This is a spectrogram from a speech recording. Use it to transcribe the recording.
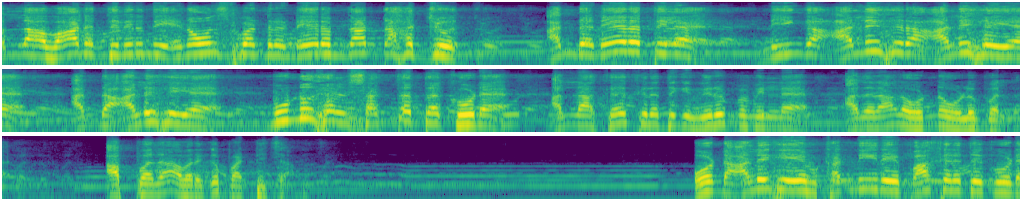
அல்லாஹ் வானத்திலிருந்து அனௌன்ஸ் பண்ற நேரம் தான் தஹஜுத் அந்த நேரத்துல நீங்க அழுகிற அழுகைய அந்த அழுகைய முனுகல் சத்தத்தை கூட அல்லாஹ் கேட்கறதுக்கு விருப்பம் இல்ல. அதனால ஒன்னும் ஒழுப்பல்ல அப்பதான் அவருக்கு பட்டிச்சான் உன் அழுகையும் கண்ணீரை பார்க்கறதுக்கு கூட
